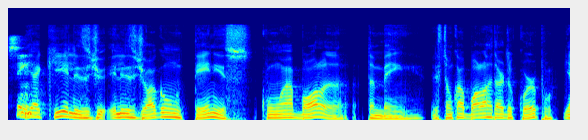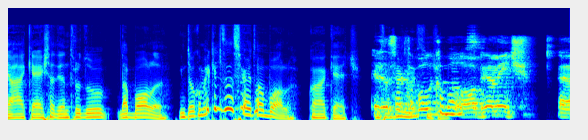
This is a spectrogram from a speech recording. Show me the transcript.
Sim. E aqui eles, eles jogam tênis com a bola também. Eles estão com a bola ao redor do corpo e a raquete tá dentro do, da bola. Então como é que eles acertam a bola com a raquete? Eles Não faz acertam a bola com a bola, obviamente. É,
